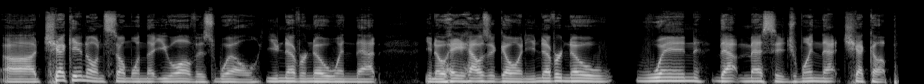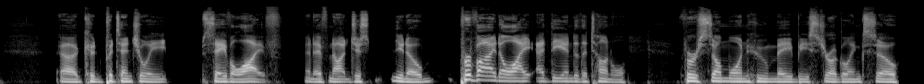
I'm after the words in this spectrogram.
Uh, check in on someone that you love as well. You never know when that, you know, hey, how's it going? You never know when that message, when that checkup uh, could potentially save a life. And if not, just, you know, provide a light at the end of the tunnel for someone who may be struggling. So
